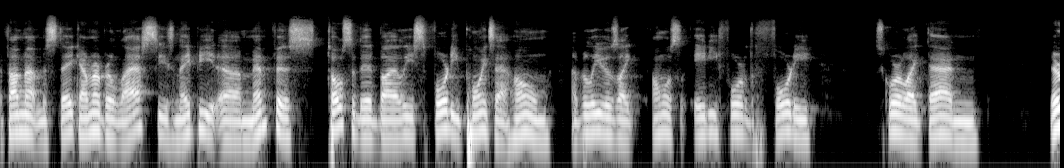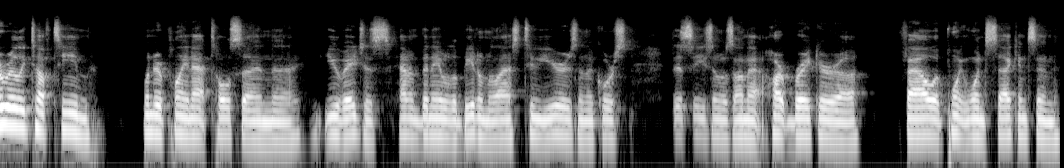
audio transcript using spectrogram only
if I'm not mistaken, I remember last season they beat uh, Memphis. Tulsa did by at least 40 points at home. I believe it was like almost 84 to 40 score like that. And they're a really tough team when they're playing at Tulsa. And uh, U of H just haven't been able to beat them the last two years. And of course, this season was on that heartbreaker uh, foul at 0.1 seconds. And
